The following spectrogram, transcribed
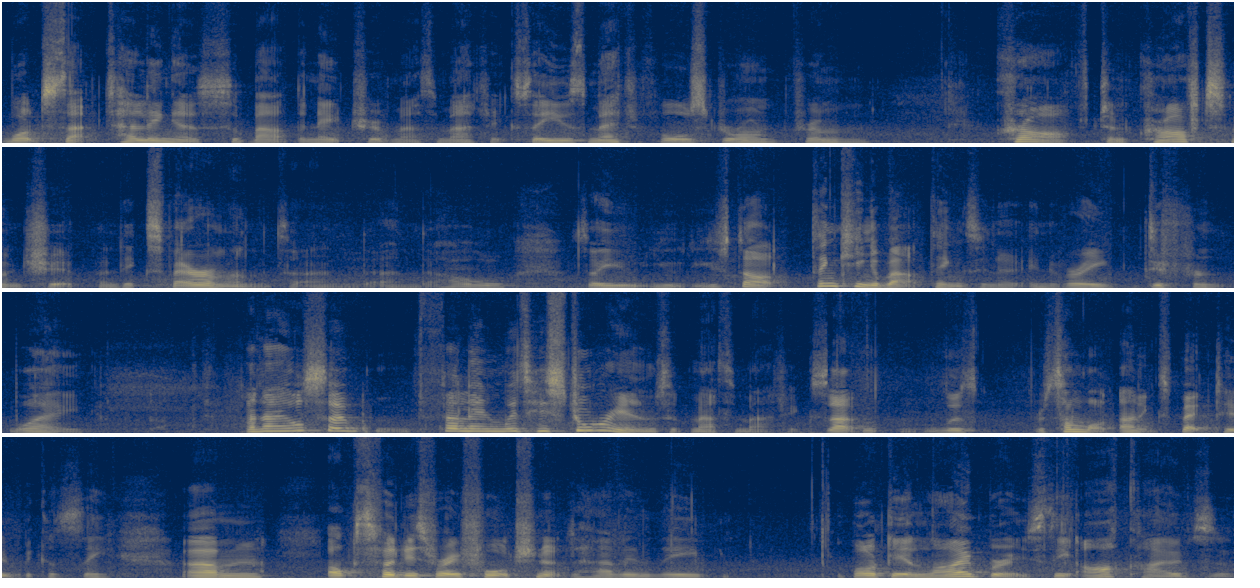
what's that telling us about the nature of mathematics? They use metaphors drawn from craft and craftsmanship and experiment and, and the whole. So you, you, you start thinking about things in a, in a very different way. And I also fell in with historians of mathematics. That was somewhat unexpected because the um, Oxford is very fortunate to have in the Bodleian libraries the archives of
